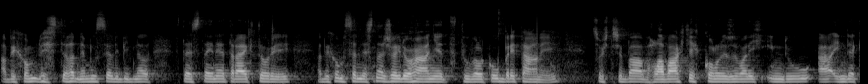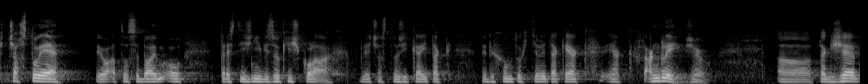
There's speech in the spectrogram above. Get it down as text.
abychom 200 let nemuseli být na, v té stejné trajektorii, abychom se nesnažili dohánět tu Velkou Británii, což třeba v hlavách těch kolonizovaných Indů a Indek často je. Jo? A to se bavím o prestižních vysokých školách, kde často říkají, tak my bychom to chtěli tak, jak, jak v Anglii. Že jo? Uh, takže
